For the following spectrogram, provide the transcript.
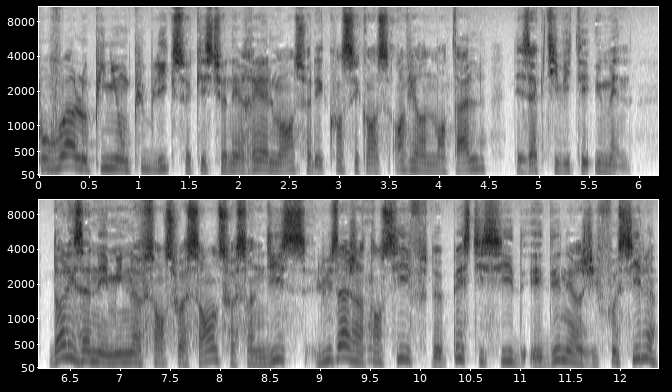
pour voir l'opinion publique se questionner réellement sur les conséquences environnementales des activités humaines. Dans les années 1960-70, l'usage intensif de pesticides et d'énergie fossile,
